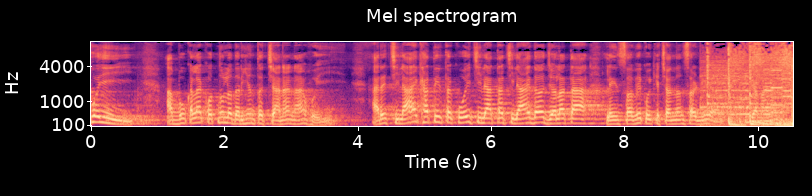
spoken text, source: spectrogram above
होई। आ बोकला कतनो लदरियन तो चाना ना होई। अरे चिल्लाए खातिर तो कोई चिल्लाता, चिल्लाए द, जलता। लेकिन सभी कोई के चंदन सर नहीं जमाना।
